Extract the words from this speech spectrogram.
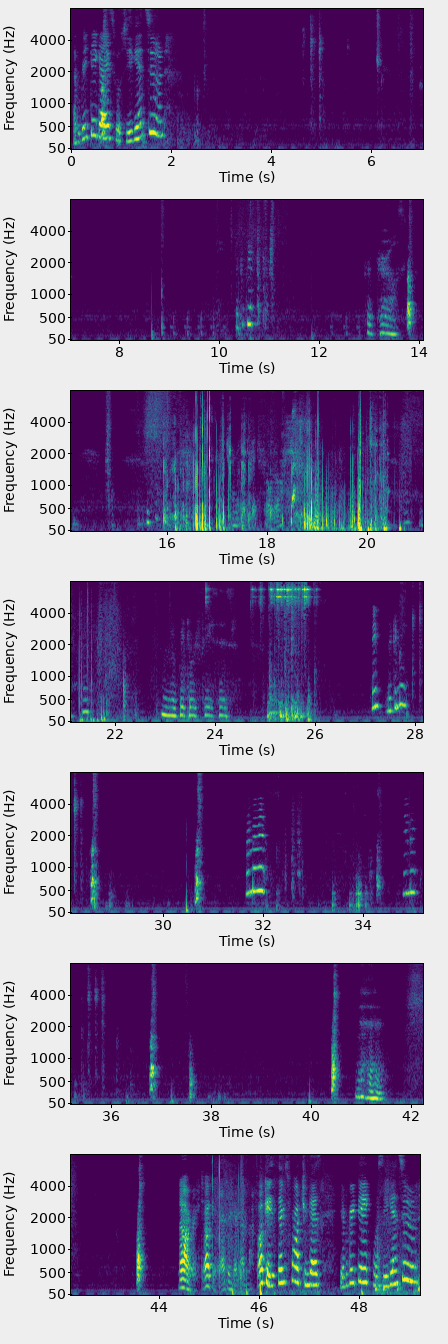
Have a great day, guys. We'll see you again soon. Look up here. Good girls. Look at your faces. Hey, look at me. Alright, okay, I think I got enough. Okay, thanks for watching, guys. You have a great day. We'll see you again soon.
